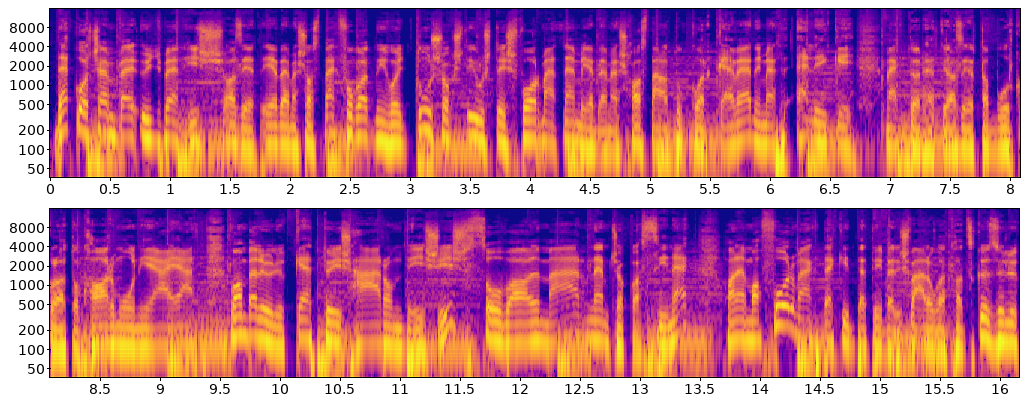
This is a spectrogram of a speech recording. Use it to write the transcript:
Dekorcsempe ügyben is azért érdemes azt megfogadni, hogy túl sok stílust és formát nem érdemes használatukkor keverni, mert eléggé megtörheti azért a burkolatok harmóniáját. Van belőlük 2 és 3 d is, szóval már nem csak a színek, hanem a formák tekintetében is válogathatsz közülük.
